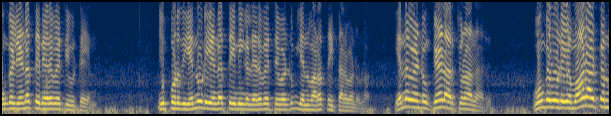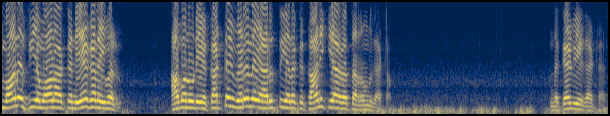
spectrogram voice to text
உங்கள் எண்ணத்தை நிறைவேற்றி விட்டேன். இப்பொழுது என்னுடைய எண்ணத்தை நீங்கள் நிறைவேற்ற வேண்டும் என் வரத்தை தர வேண்டும்னா என்ன வேண்டும்? கேள் அர்ச்சுனானார் உங்களுடைய மாணாக்கன் மானசீய மாணாக்கன் ஏகலைவன் அவனுடைய கட்டை விரலை அறுத்து எனக்கு காணிக்கையாக தரணும்னு கேட்டான். இந்த கேள்வியை கேட்டார்.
